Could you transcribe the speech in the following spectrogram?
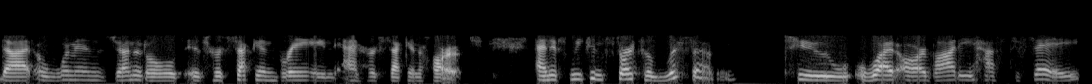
that a woman's genitals is her second brain and her second heart. And if we can start to listen to what our body has to say,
